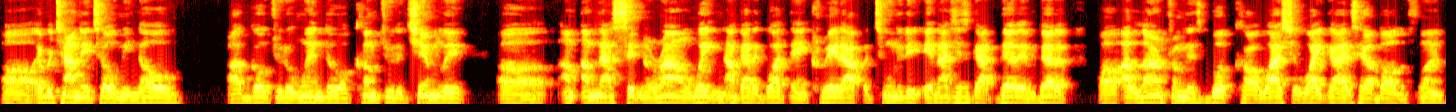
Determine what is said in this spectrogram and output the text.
Uh, every time they told me no, I go through the window or come through the chimney. Uh, I'm, I'm not sitting around waiting. I got to go out there and create opportunity. And I just got better and better. Uh, I learned from this book called Why Should White Guys Have All the Fun?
